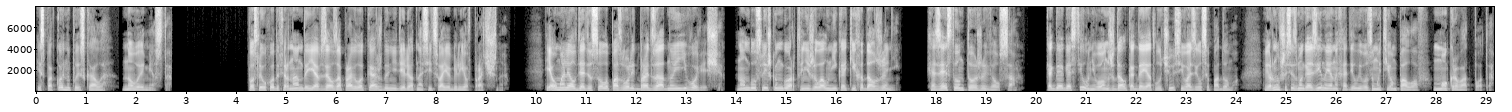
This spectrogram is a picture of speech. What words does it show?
и спокойно поискала новое место. После ухода Фернанды я взял за правило каждую неделю относить свое белье в прачечную. Я умолял дядю Соло позволить брать заодно и его вещи, но он был слишком горд и не желал никаких одолжений. Хозяйство он тоже вел сам. Когда я гостил у него, он ждал, когда я отлучусь, и возился по дому. Вернувшись из магазина, я находил его за мытьем полов, мокрого от пота.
